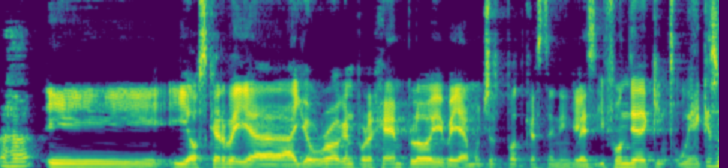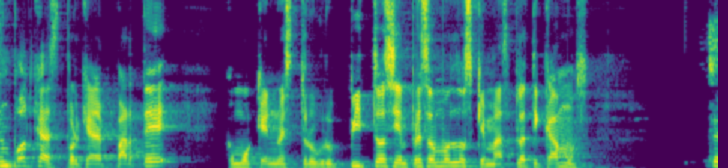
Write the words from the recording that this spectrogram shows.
Ajá. y, y Oscar veía a Joe Rogan, por ejemplo, y veía muchos podcasts en inglés. Y fue un día de que, güey, ¿qué es un podcast? Porque aparte, como que nuestro grupito siempre somos los que más platicamos. Sí.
